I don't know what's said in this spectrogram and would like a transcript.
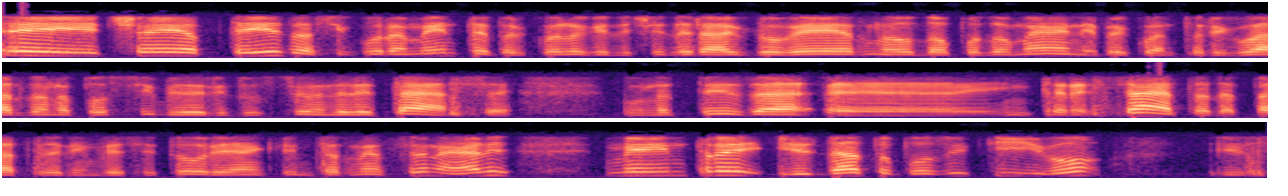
e c'è attesa sicuramente per quello che deciderà il governo dopodomani per quanto riguarda una possibile riduzione delle tasse, un'attesa eh, interessata da parte degli investitori anche internazionali, mentre il dato positivo, il,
